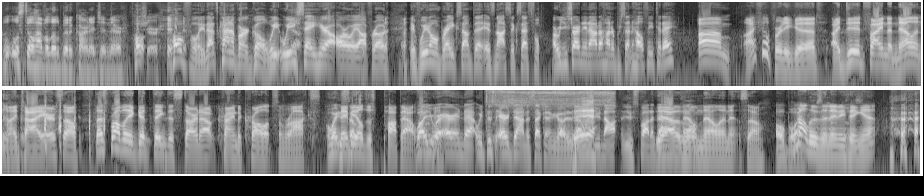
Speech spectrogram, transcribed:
we'll, still have a little bit of carnage in there for Ho- sure. hopefully, that's kind of our goal. We we Yeah. say here at ROA Off Road, if we don't break something, it's not successful. Are you starting out 100% healthy today? Um, I feel pretty good. I did find a nail in my tire, so that's probably a good thing to start out trying to crawl up some rocks. Wait, Maybe so- it'll just pop out. While you me. were airing down, we just aired down a second ago. Is that Yeah. when you not you spotted that? Yeah, there's a nail? little nail in it, so. Oh boy. I'm not losing anything yet.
